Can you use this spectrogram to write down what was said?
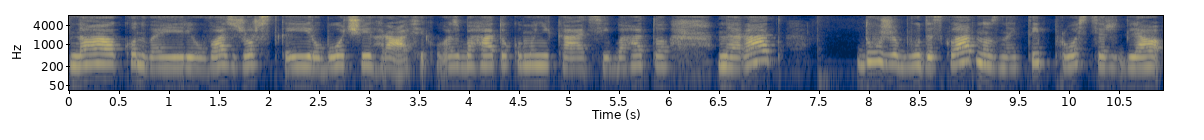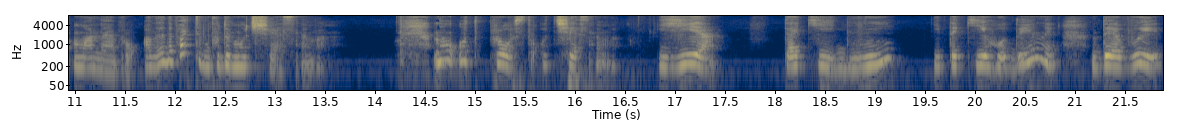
на конвейері, у вас жорсткий робочий графік, у вас багато комунікацій, багато нарад, дуже буде складно знайти простір для маневру. Але давайте будемо чесними. Ну, от просто, от чесними. Є такі дні і такі години, де ви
